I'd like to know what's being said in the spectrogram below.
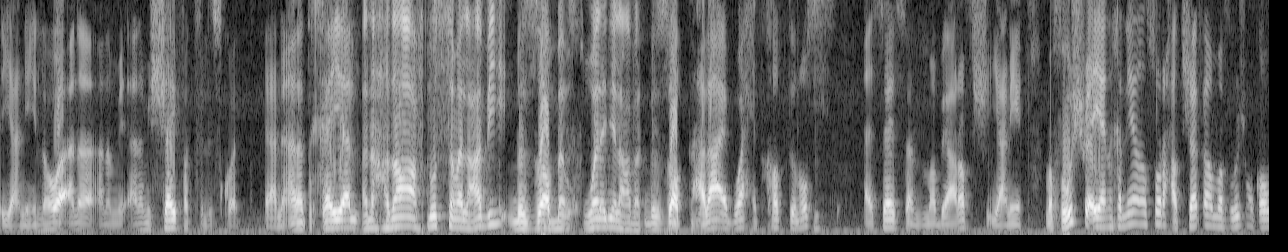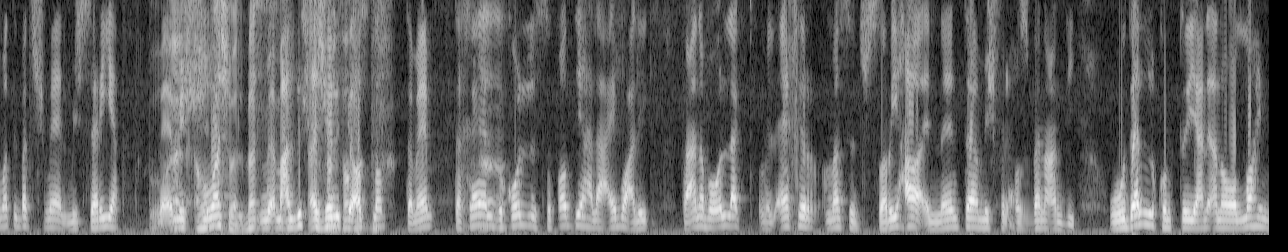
يعني اللي هو أنا أنا م- أنا مش شايفك في ال squad. يعني أنا تخيل أنا هضعف نص ملعبي بالظبط. ولا إني ألعبك. بالظبط. هلاعب واحد خط نص أساسا ما بيعرفش يعني ما فيهوش يعني خلينا صراحة تشاكا ما فيهوش مقومات ال back شمال مش سريع مش- هو أشول بس ما عندوش agility. أصلا تمام تخيل آه. بكل الصفات دي هلاعبه عليك فأنا بقول لك من الآخر message صريحة إن أنت مش في الحسبان عندي وده اللي كنت يعني أنا والله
